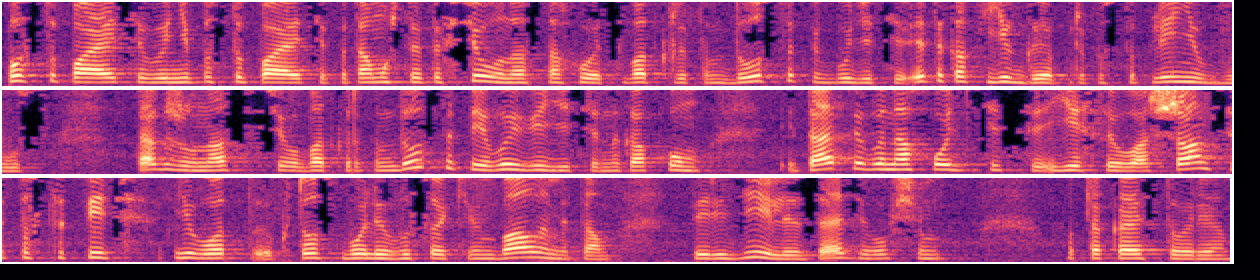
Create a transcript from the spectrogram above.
Поступаете вы, не поступаете, потому что это все у нас находится в открытом доступе. Будете, это как ЕГЭ при поступлении в ВУЗ. Также у нас все в открытом доступе. Вы видите, на каком этапе вы находитесь, есть ли у вас шансы поступить. И вот кто с более высокими баллами, там впереди или сзади, в общем, вот такая история.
